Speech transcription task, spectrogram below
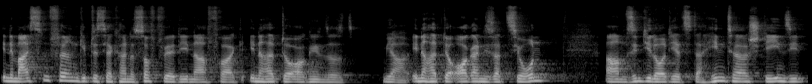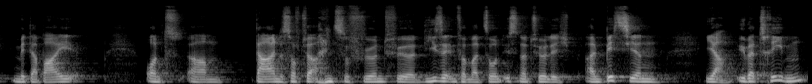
in den meisten Fällen gibt es ja keine Software, die nachfragt innerhalb der, Organis ja, innerhalb der Organisation. Ähm, sind die Leute jetzt dahinter? Stehen sie mit dabei? Und ähm, da eine Software einzuführen für diese Information ist natürlich ein bisschen ja, übertrieben.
